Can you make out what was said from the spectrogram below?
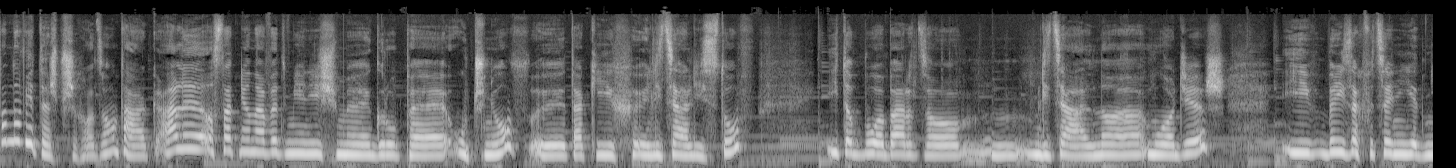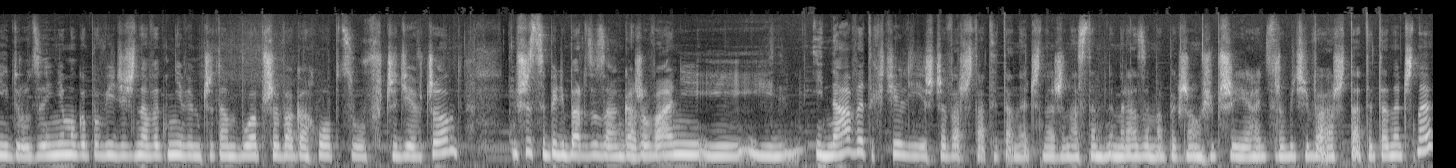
Panowie też przychodzą, tak, ale ostatnio nawet mieliśmy grupę uczniów, y, takich licealistów i to była bardzo mm, licealna młodzież. I byli zachwyceni jedni i drudzy. I nie mogę powiedzieć, nawet nie wiem, czy tam była przewaga chłopców czy dziewcząt. I wszyscy byli bardzo zaangażowani i, i, i nawet chcieli jeszcze warsztaty taneczne, że następnym razem Apekże musi przyjechać, zrobić warsztaty taneczne.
